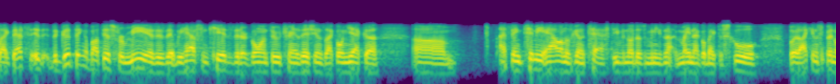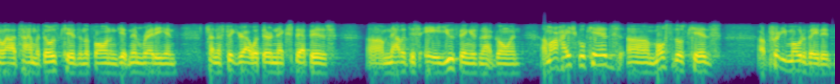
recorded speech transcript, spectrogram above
like that's it, the good thing about this for me is is that we have some kids that are going through transitions like Onyeka. Um, I think Timmy Allen is going to test, even though it doesn't mean he's not may not go back to school. But I can spend a lot of time with those kids on the phone and getting them ready and trying to figure out what their next step is. Um, now that this AAU thing is not going, um, our high school kids, um, most of those kids are pretty motivated.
